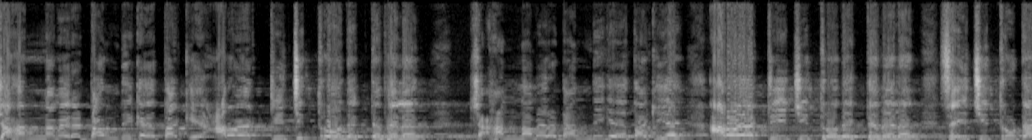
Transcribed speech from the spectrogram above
জাহান নামের ডান দিকে তাকে আরও একটি চিত্র দেখতে পেলেন। জাহান নামের ডান দিকে তাকিয়ে আরও একটি চিত্র দেখতে পেলেন। সেই চিত্রটা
